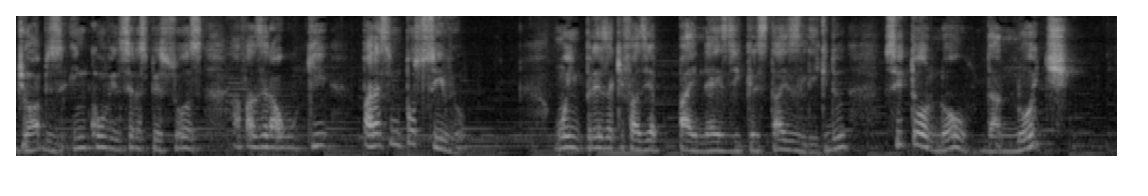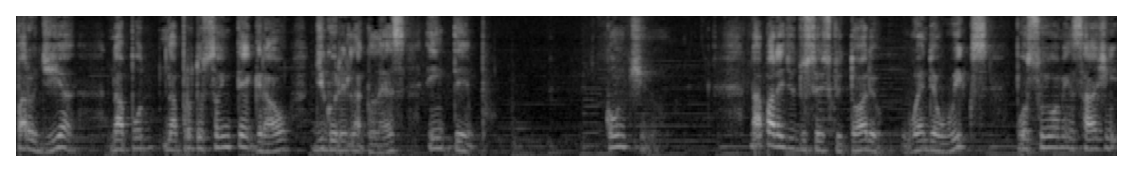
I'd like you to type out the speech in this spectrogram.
Jobs em convencer as pessoas a fazer algo que parece impossível. Uma empresa que fazia painéis de cristais líquidos se tornou, da noite para o dia, na, na produção integral de Gorilla Glass em tempo contínuo. Na parede do seu escritório, Wendell Wicks possui uma mensagem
